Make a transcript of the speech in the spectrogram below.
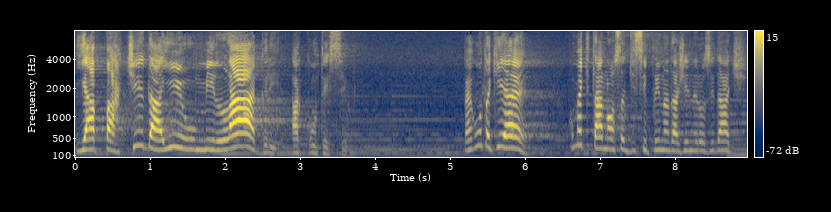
E a partir daí, o milagre aconteceu. Pergunta aqui é: como é que está a nossa disciplina da generosidade?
